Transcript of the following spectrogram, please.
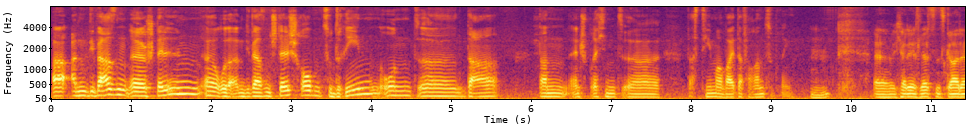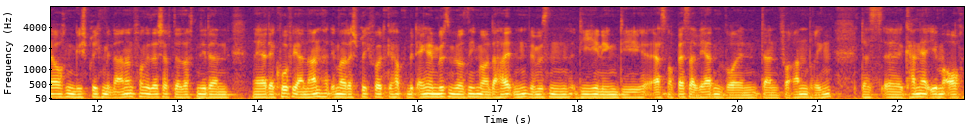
äh, an diversen äh, Stellen äh, oder an diversen Stellschrauben zu drehen und äh, da dann entsprechend äh, das Thema weiter voranzubringen. Mhm. Äh, ich hatte jetzt letztens gerade auch ein Gespräch mit einer anderen Fondsgesellschaft, da sagten die dann, naja, der Kofi Annan hat immer das Sprichwort gehabt, mit Engeln müssen wir uns nicht mehr unterhalten, wir müssen diejenigen, die erst noch besser werden wollen, dann voranbringen. Das äh, kann ja eben auch,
